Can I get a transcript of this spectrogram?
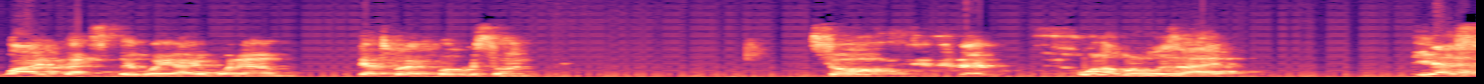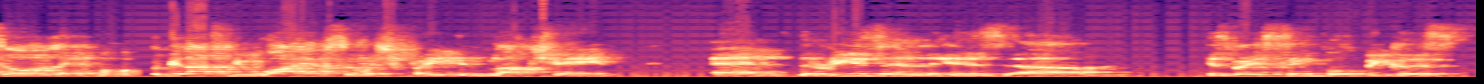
why that's the way I want to that's what I focus on. So, where was I? Yeah, so like people ask me why I have so much faith in blockchain, and the reason is um, is very simple because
